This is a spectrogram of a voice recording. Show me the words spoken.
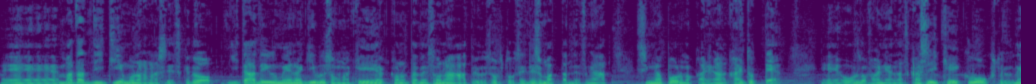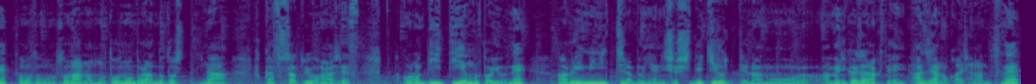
えー、また DTM の話ですけど、ギターで有名なギブソンが契約化のためソナーというソフトを捨ててしまったんですが、シンガポールの会社が買い取って、えー、オールドファンには懐かしいケイクウォークというね、そもそものソナーの元のブランドとしが復活したというお話です。この DTM というね、ある意味ニッチな分野に出資できるっていうのはもうアメリカじゃなくてアジアの会社なんですね。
